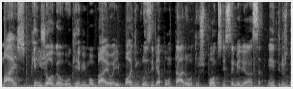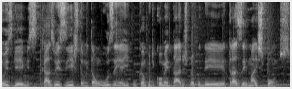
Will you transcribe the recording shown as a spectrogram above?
Mas quem joga o game mobile aí pode inclusive apontar outros pontos de semelhança entre os dois games, caso existam. Então usem aí o campo de comentários para poder trazer mais pontos.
